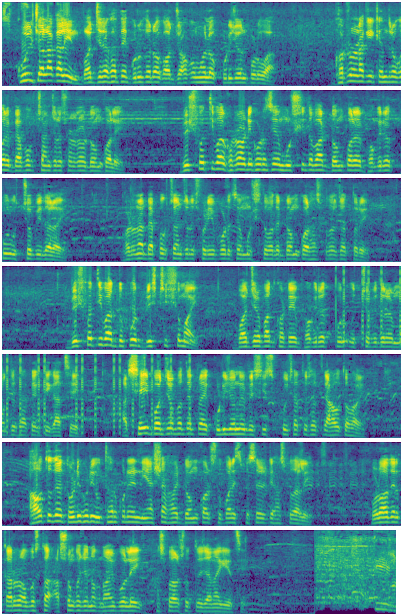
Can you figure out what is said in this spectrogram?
School চলাকালীন বজ্রাঘাতে গুরুতর জখম হলো কুড়ি জন পড়ুয়া। ঘটনাকে কেন্দ্র করে ব্যাপক চাঞ্চল্য ছড়ালো ডোমকলে। বৃহস্পতিবার ঘটনাটি ঘটেছে মুর্শিদাবাদ ডোমকলের ভগীরথপুর উচ্চ বিদ্যালয়ে। ঘটনা ব্যাপক চাঞ্চল্য ছড়িয়ে পড়েছে মুর্শিদাবাদের ডোমকল হাসপাতাল চত্বরে। বৃহস্পতিবার দুপুর বৃষ্টির সময় বজ্রপাত ঘটে ভগীরথপুর উচ্চ বিদ্যালয়ের মধ্যে থাকা একটি গাছে। আর সেই বজ্রপাতে প্রায় কুড়ি জনের বেশি স্কুল ছাত্রছাত্রী আহত হয়। আহতদের তড়িঘড়ি উদ্ধার করে নিয়ে আসা হয় ডোমকল সুপার স্পেশালিটি হাসপাতালে। পড়ুয়াদের কারোর অবস্থা আশঙ্কাজনক নয় বলেই হাসপাতাল সূত্রে জানা গিয়েছে। তিন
